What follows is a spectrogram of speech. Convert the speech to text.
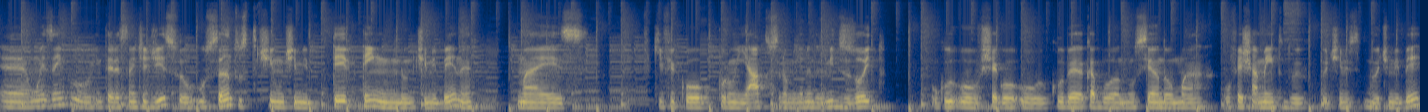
É, um exemplo interessante disso, o Santos tinha um time teve, tem um time B, né? Mas que ficou por um hiato, se não me engano, em 2018. O, clube, o, chegou, o clube acabou anunciando uma, o fechamento do, do, time, do time B.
